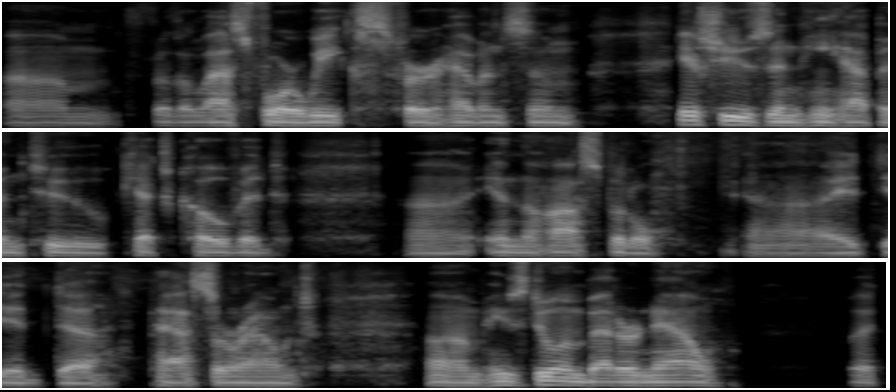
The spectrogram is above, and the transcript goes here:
um, for the last four weeks for having some issues, and he happened to catch COVID uh, in the hospital. Uh, it did uh, pass around. Um, he's doing better now, but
